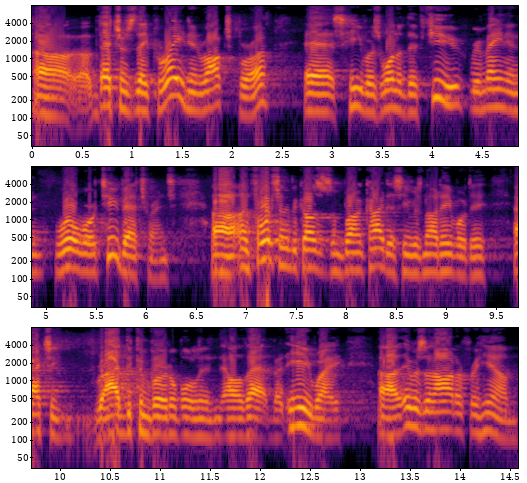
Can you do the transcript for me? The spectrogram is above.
uh, Veterans Day Parade in Roxboro as he was one of the few remaining World War II veterans. Uh, unfortunately, because of some bronchitis, he was not able to actually ride the convertible and all that. But anyway, uh, it was an honor for him.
